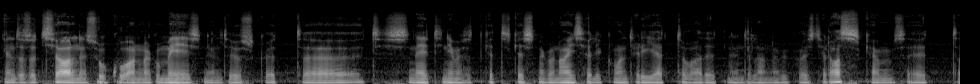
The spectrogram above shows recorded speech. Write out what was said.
nii-öelda sotsiaalne sugu on nagu mees nii-öelda justkui, et, et siis need inimesed, kes, kes nagu naiselikumalt riietuvad, et nendel on nagu kõvasti raskem see, et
